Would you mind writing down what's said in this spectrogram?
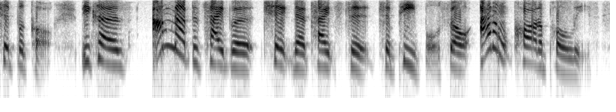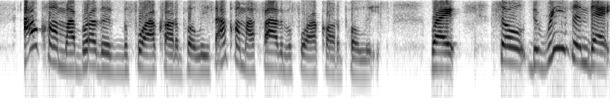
typical because I'm not the type of chick that types to to people, so I don't call the police. I'll call my brothers before I call the police. I'll call my father before I call the police right? So the reason that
